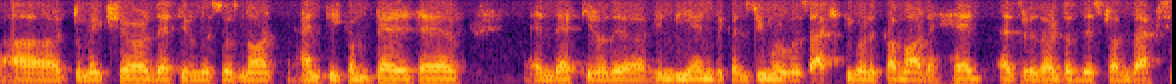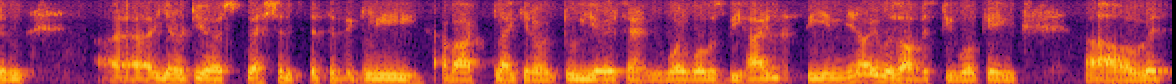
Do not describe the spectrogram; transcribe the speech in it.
uh, to make sure that you know this was not anti-competitive, and that you know the in the end the consumer was actually going to come out ahead as a result of this transaction. Uh, you know, to your question specifically about like you know two years and what, what was behind the scene, you know, it was obviously working uh, with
